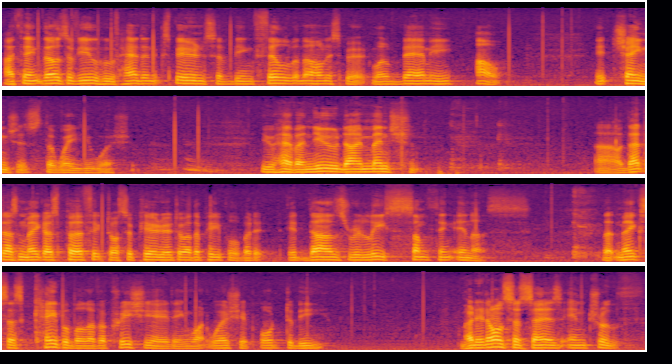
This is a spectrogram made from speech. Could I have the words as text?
I think those of you who've had an experience of being filled with the Holy Spirit will bear me out. It changes the way you worship. You have a new dimension. Uh, that doesn't make us perfect or superior to other people, but it, it does release something in us that makes us capable of appreciating what worship ought to be. But it also says in truth.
